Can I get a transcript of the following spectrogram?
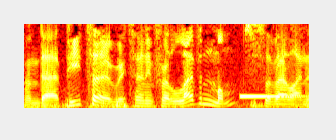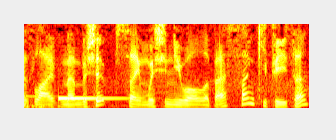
And uh, Peter returning for 11 months of Airliners Live membership, saying wishing you all the best. Thank you, Peter.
